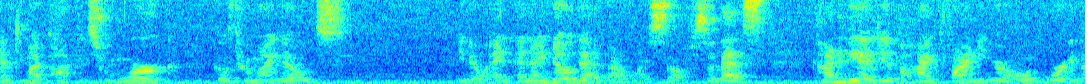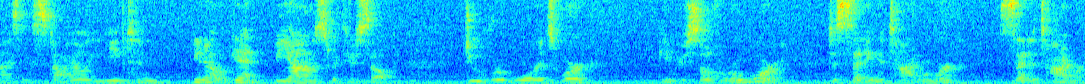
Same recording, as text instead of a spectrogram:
empty my pockets from work, go through my notes, you know, and, and I know that about myself. So that's kind of the idea behind finding your own organizing style. You need to, you know, again, be honest with yourself. Do rewards work? Give yourself a reward. Does setting a timer work? Set a timer.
